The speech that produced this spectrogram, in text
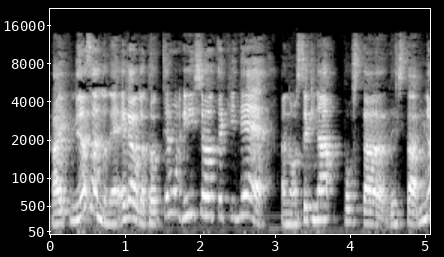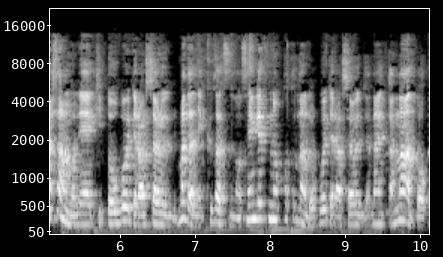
はい。皆さんのね、笑顔がとっても印象的で、あの、素敵なポスターでした。皆さんもね、きっと覚えてらっしゃる、まだね、9月の先月のことなので覚えてらっしゃるんじゃないかなと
